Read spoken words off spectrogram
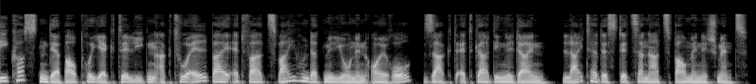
Die Kosten der Bauprojekte liegen aktuell bei etwa 200 Millionen Euro, sagt Edgar Dingeldein, Leiter des Dezernats Baumanagement.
